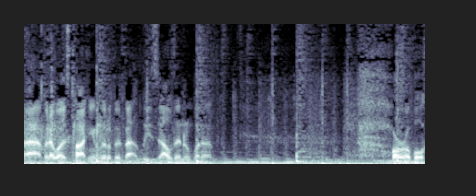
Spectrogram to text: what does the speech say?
Uh, but I was talking a little bit about Lee Zeldin and what a horrible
